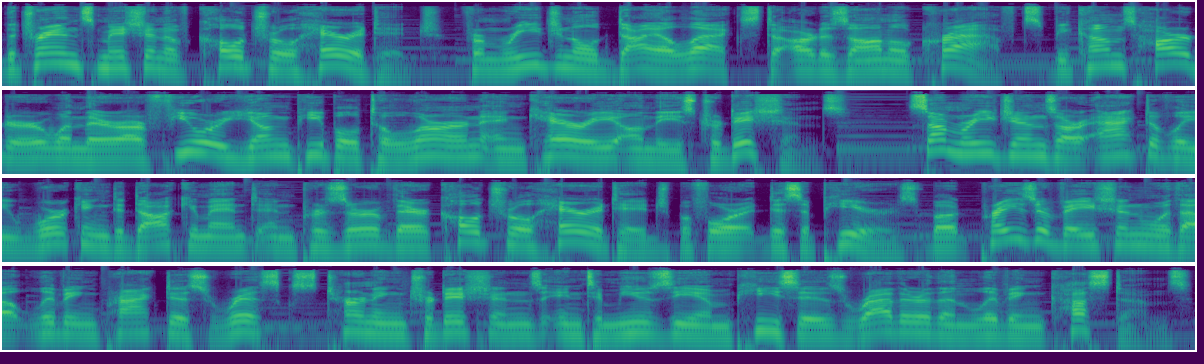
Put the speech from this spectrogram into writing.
The transmission of cultural heritage, from regional dialects to artisanal crafts, becomes harder when there are fewer young people to learn and carry on these traditions. Some regions are actively working to document and preserve their cultural heritage before it disappears, but preservation without living practice risks turning traditions into museum pieces rather than living customs.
